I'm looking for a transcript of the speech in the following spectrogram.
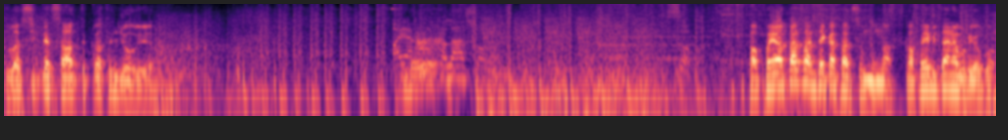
klasikle sağ tıklatınca oluyor. Ayakta kalan son. Kafaya atarsan tek atarsın bundan. Kafaya bir tane vuruyor bu.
